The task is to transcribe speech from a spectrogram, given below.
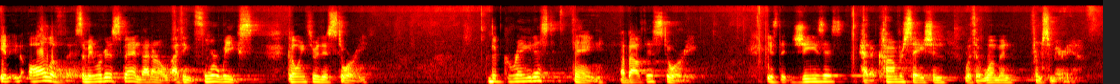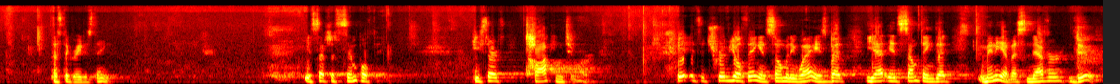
In, in all of this, I mean, we're going to spend, I don't know, I think four weeks going through this story. The greatest thing about this story is that Jesus had a conversation with a woman from Samaria. That's the greatest thing. It's such a simple thing. He starts talking to her. It's a trivial thing in so many ways, but yet it's something that many of us never do.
